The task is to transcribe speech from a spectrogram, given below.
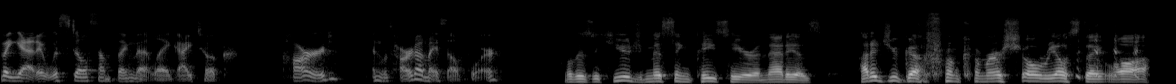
but yet it was still something that like I took hard and was hard on myself for. Well, there's a huge missing piece here, and that is how did you go from commercial real estate law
